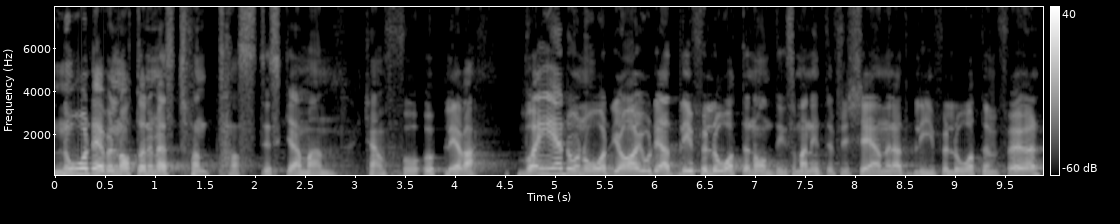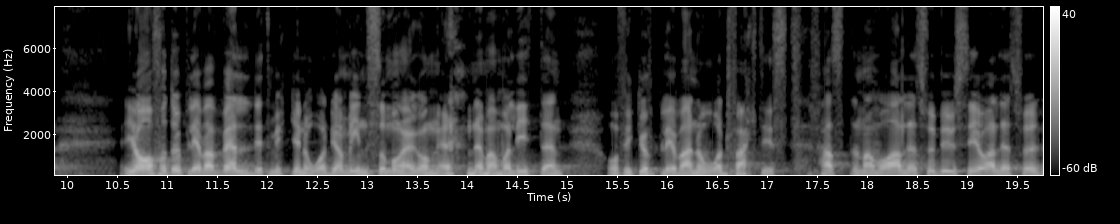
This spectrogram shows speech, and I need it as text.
Nåd är väl något av det mest fantastiska man kan få uppleva. Vad är då nåd? Ja, jo, det är att bli förlåten någonting som man inte förtjänar att bli förlåten för. Jag har fått uppleva väldigt mycket nåd. Jag minns så många gånger när man var liten och fick uppleva nåd faktiskt. Fast man var alldeles för busig och alldeles för,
